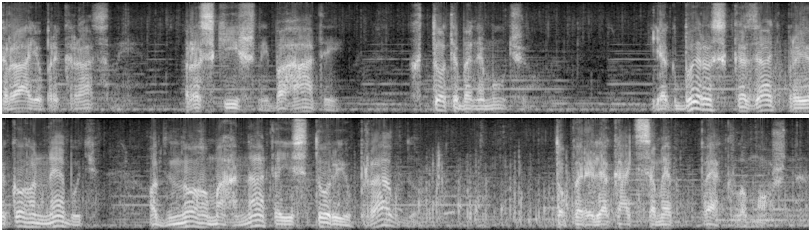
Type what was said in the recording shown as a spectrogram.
Краю прекрасний, розкішний, багатий. Хто тебе не мучив? Якби розказати про якого-небудь одного магната історію правду, то перелякать саме пекло можна.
